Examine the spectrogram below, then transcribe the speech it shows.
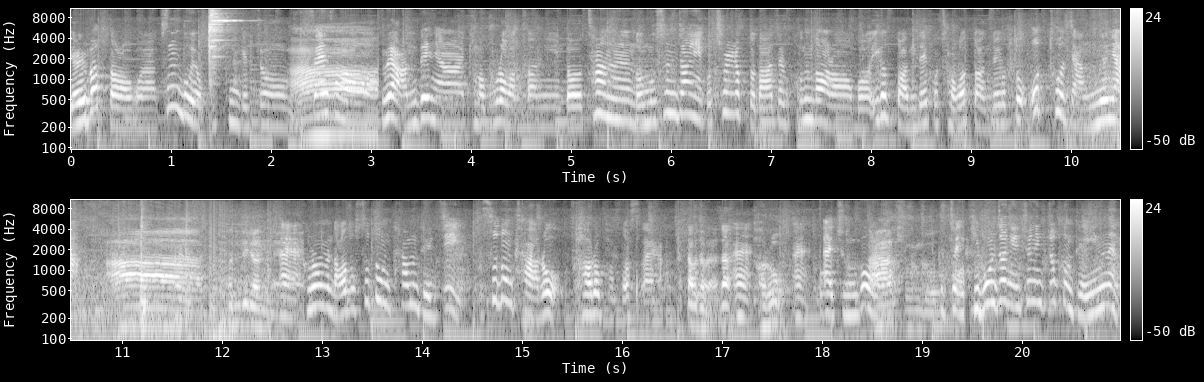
열받더라고요. 승부욕 같은 게 좀 아. 세서 왜 안 되냐 이렇게 막 물어봤더니 너 차는 너무 순정이고 출력도 낮을 뿐더러 뭐 이것도 안 되고 저것도 안 되고 또 오토지 않느냐 아 건드렸네. 네, 그러면 나도 수동 타면 되지? 수동차로 바로 바꿨어요. 갔다 오자마자? 네. 바로? 네, 아니 중고. 아 중고. 그쵸. 기본적인 튜닝 조금 돼 있는.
